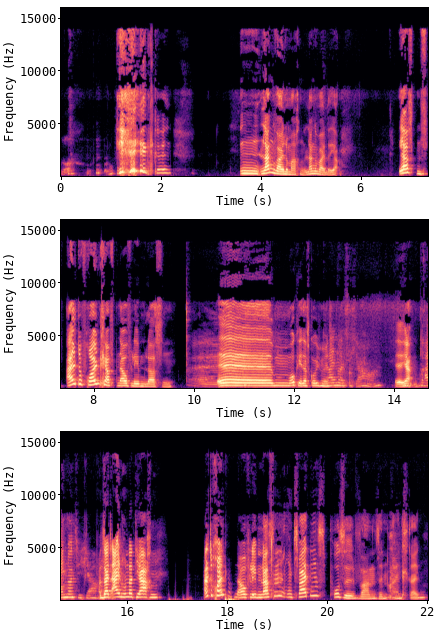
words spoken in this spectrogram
gegen Mm, Langeweile machen? Langeweile, ja. Erstens, alte Freundschaften aufleben lassen. Ähm, okay, das gucke ich mir jetzt. 93 Jahre. Äh, ja. 93 Jahre. Seit 100 Jahren. Alte Freundschaften aufleben lassen. Und zweitens, Puzzle-Wahnsinn einsteigen.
